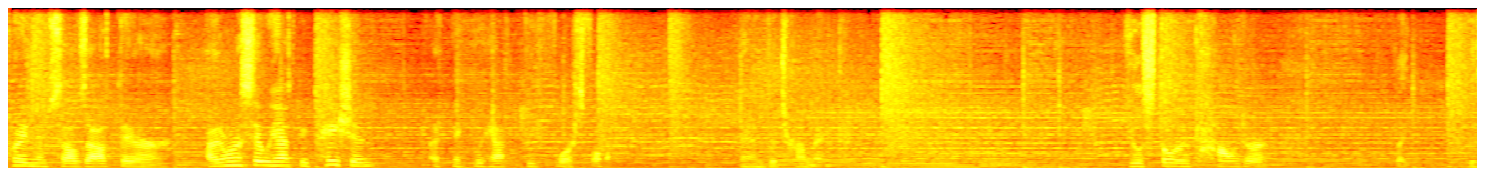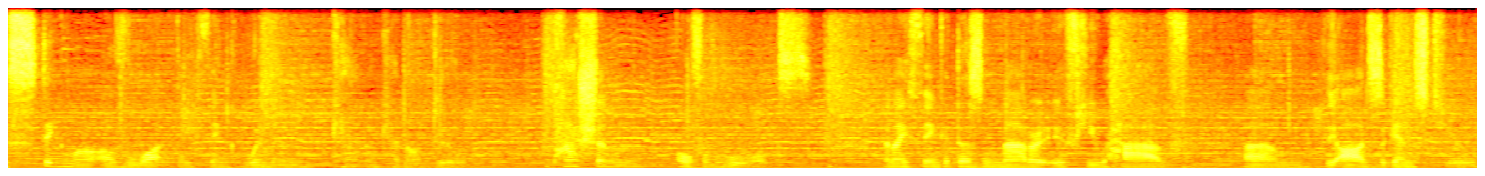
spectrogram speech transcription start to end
putting themselves out there. I don't want to say we have to be patient, I think we have to be forceful and determined you'll still encounter like the stigma of what they think women can and cannot do. Passion overrules. And I think it doesn't matter if you have um, the odds against you.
